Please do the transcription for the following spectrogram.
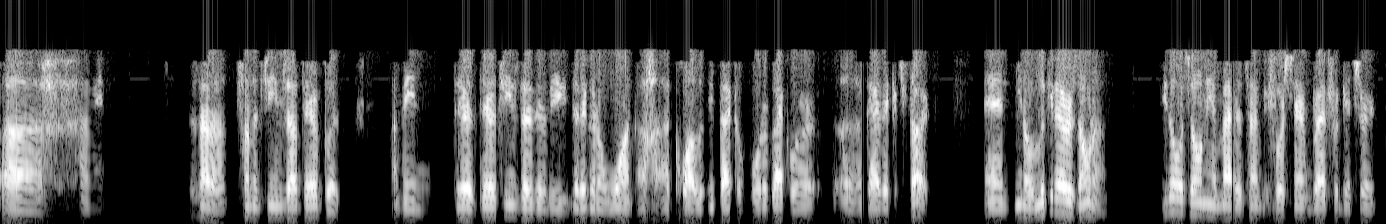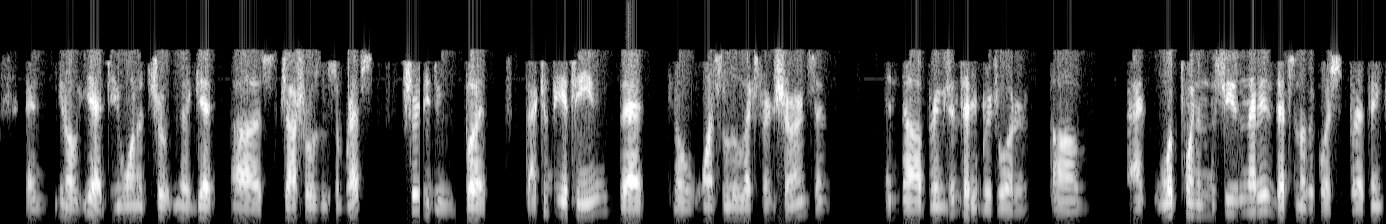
uh, I mean, there's not a ton of teams out there, but I mean, there there are teams that are going to be that are going to want a, a quality backup quarterback or a, guy that can start. And you know, look at Arizona. You know, it's only a matter of time before Sam Bradford gets hurt. And you know, yeah, do you want to tr- know, get uh, Josh Rosen some reps? Sure, you do. But that could be a team that you know wants a little extra insurance and and uh, brings in Teddy Bridgewater. Um, at what point in the season that is, that's another question. But I think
